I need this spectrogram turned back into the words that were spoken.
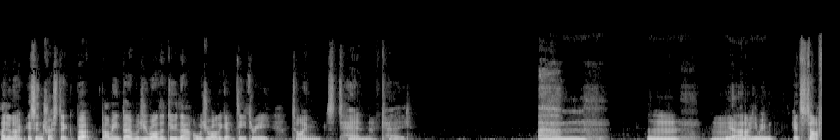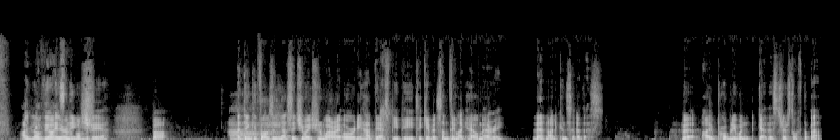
I don't know. It's interesting, but I mean, Ben, would you rather do that or would you rather get D three times ten k? Um, mm, yeah, I know what you mean. It's tough. I love the idea of bombardier, but I think if I was in that situation where I already had the SPP to give it something like Hail Mary, then I'd consider this. But I probably wouldn't get this just off the bat.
